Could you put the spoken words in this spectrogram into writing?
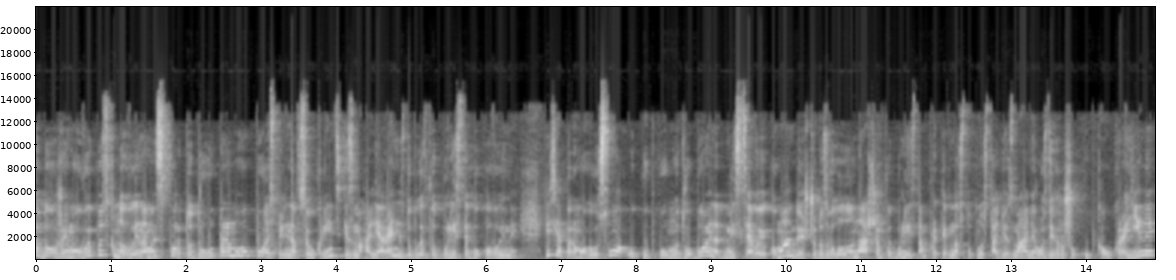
Продовжуємо випуск новинами спорту. Другу перемогу поспіль на всеукраїнській змагальній арені здобули футболісти Буковини. Після перемоги у Сумах у кубковому двобої над місцевою командою, що дозволило нашим футболістам пройти в наступну стадію змагань розіграшу Кубка України,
